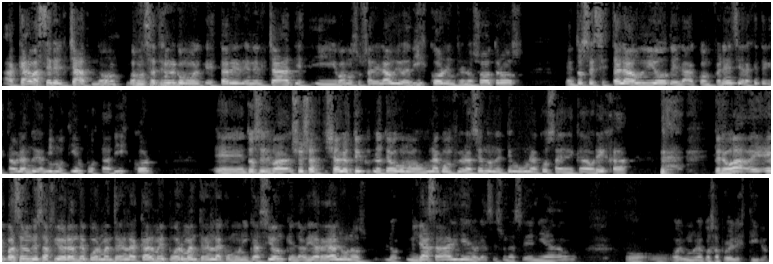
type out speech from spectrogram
Acá va a ser el chat, ¿no? Vamos a tener como estar en el chat y, y vamos a usar el audio de Discord entre nosotros. Entonces está el audio de la conferencia de la gente que está hablando y al mismo tiempo está Discord. Eh, entonces va, yo ya, lo, estoy, lo, tengo como una configuración donde tengo una cosa de cada oreja. Pero va, eh, va, a ser un desafío grande poder mantener la calma y poder mantener la comunicación, que en la vida real uno lo, mirás a alguien o le haces una seña o alguna cosa por el estilo.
